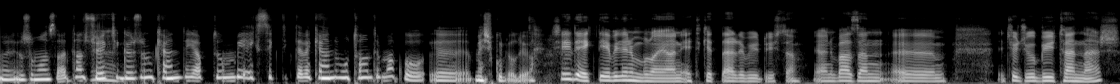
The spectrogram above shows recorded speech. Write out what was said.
e, o zaman zaten sürekli evet. gözüm kendi yaptığım bir eksiklikte ve kendimi utandırmakla e, meşgul oluyor. Şeyi de ekleyebilirim buna yani etiketlerle büyüdüysem. Yani bazen e, çocuğu büyütenler,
